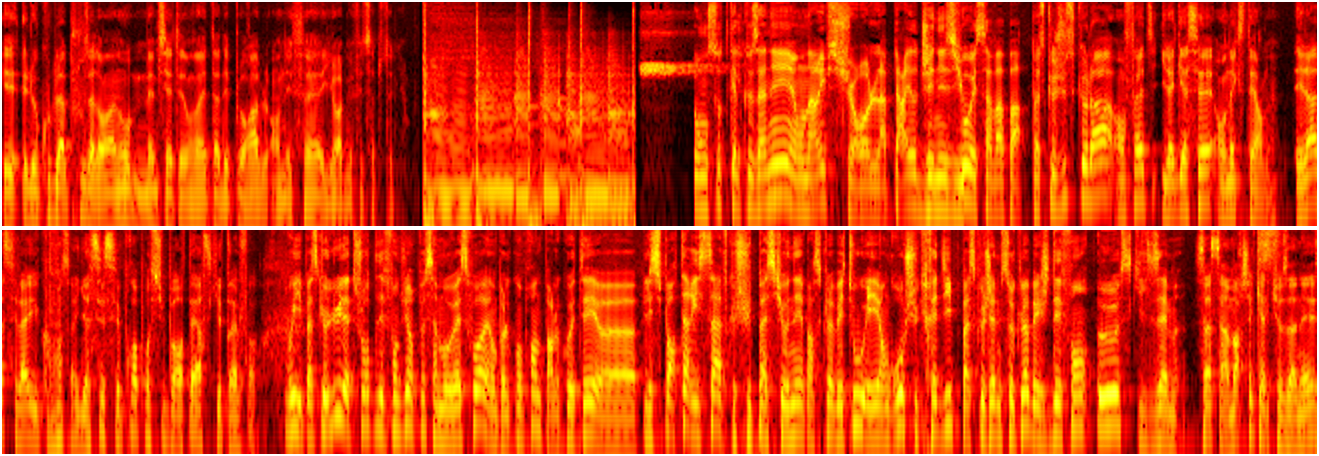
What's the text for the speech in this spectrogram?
le coup de la pelouse à Dornano, même s'il était dans un état déplorable, en effet, il aurait mieux fait de s'abstenir. On saute quelques années et on arrive sur la période Genesio et ça va pas. Parce que jusque-là, en fait, il agaçait en externe. Et là, c'est là qu'il commence à agacer ses propres supporters, ce qui est très fort. Oui, parce que lui, il a toujours défendu un peu sa mauvaise foi et on peut le comprendre par le côté. euh, les supporters, ils savent que je suis passionné par ce club et tout, et en gros, je suis crédible parce que j'aime ce club et je défends eux ce qu'ils aiment. Ça, ça a marché quelques années.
